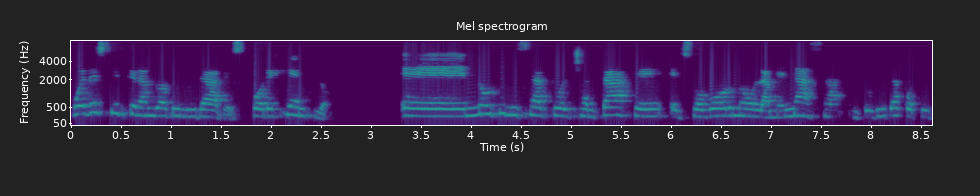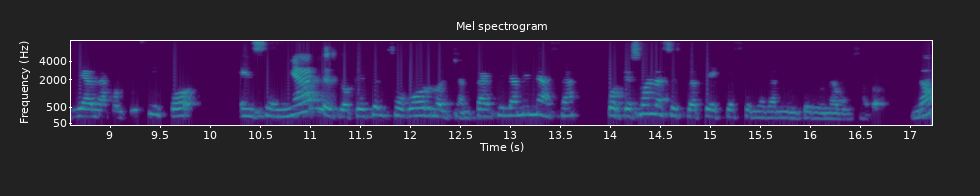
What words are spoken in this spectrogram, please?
Puedes ir creando habilidades. Por ejemplo, eh, no utilizar tú el chantaje, el soborno o la amenaza en tu vida cotidiana con tus hijos, enseñarles lo que es el soborno, el chantaje y la amenaza, porque son las estrategias generalmente de un abusador, ¿no?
